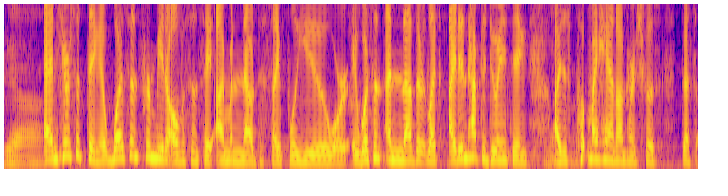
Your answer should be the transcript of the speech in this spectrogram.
Yeah. And here's the thing it wasn't for me to all of a sudden say, I'm going to now disciple you, or it wasn't another, like, I didn't have to do anything. I just put my hand on her. She goes, That's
